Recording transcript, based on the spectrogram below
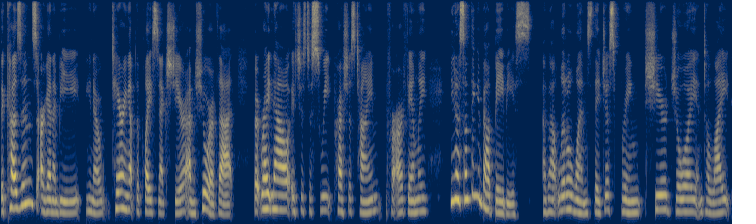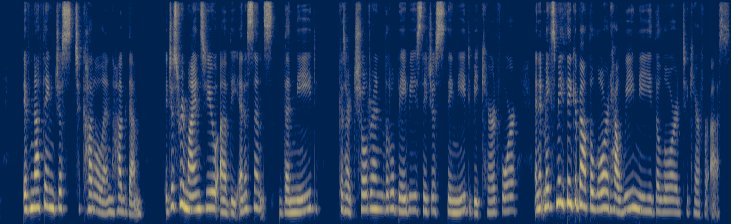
the cousins are going to be, you know, tearing up the place next year. I'm sure of that. But right now, it's just a sweet, precious time for our family. You know, something about babies about little ones, they just bring sheer joy and delight, if nothing, just to cuddle and hug them. It just reminds you of the innocence, the need, because our children, little babies, they just they need to be cared for. And it makes me think about the Lord, how we need the Lord to care for us.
